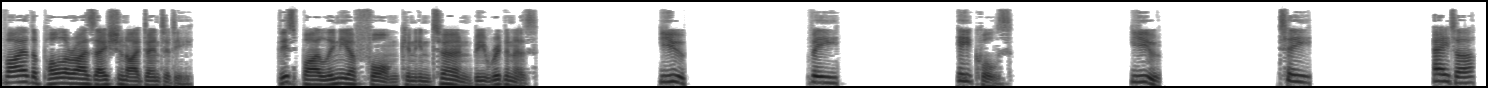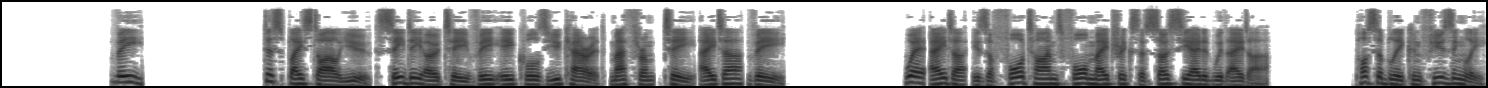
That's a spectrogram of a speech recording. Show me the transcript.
via the polarization identity. This bilinear form can in turn be written as u v equals u t eta. V. Display style u. Equals u caret mathrm t. Eta v. Where eta is a 4 times 4 matrix associated with eta. Possibly confusingly,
